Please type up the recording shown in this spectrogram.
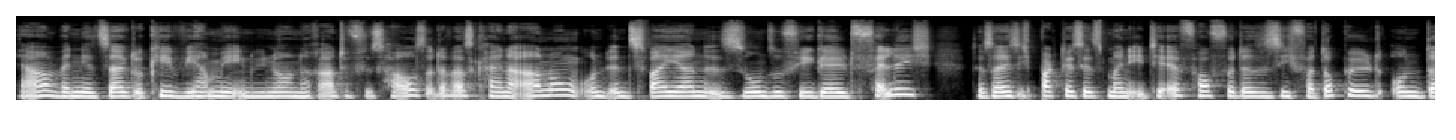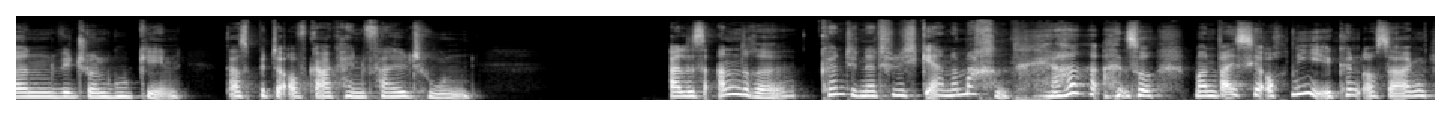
Ja, wenn ihr jetzt sagt, okay, wir haben hier irgendwie noch eine Rate fürs Haus oder was, keine Ahnung, und in zwei Jahren ist so und so viel Geld fällig. Das heißt, ich packe das jetzt mein ETF, hoffe, dass es sich verdoppelt und dann wird schon gut gehen. Das bitte auf gar keinen Fall tun. Alles andere könnt ihr natürlich gerne machen. Ja, also man weiß ja auch nie. Ihr könnt auch sagen,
